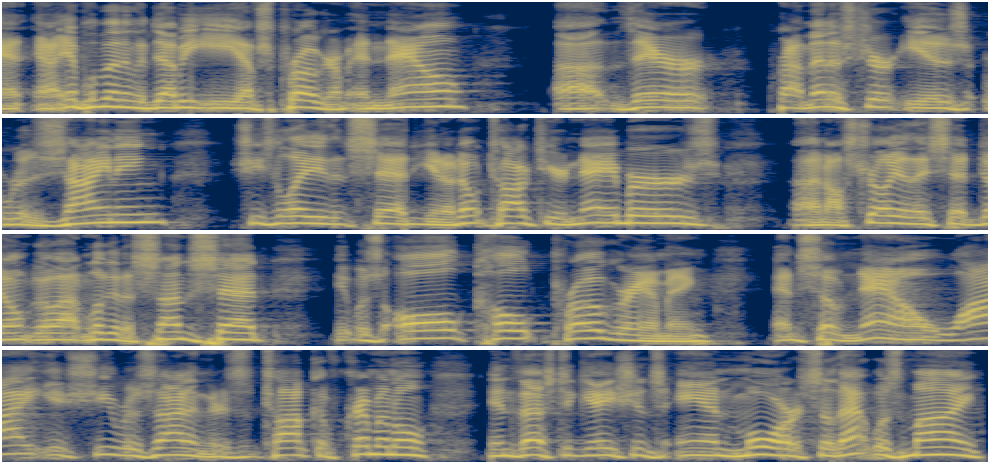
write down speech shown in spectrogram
at, uh, implementing the WEF's program. And now uh, their prime minister is resigning. She's the lady that said, you know, don't talk to your neighbors. Uh, in Australia, they said, don't go out and look at a sunset. It was all cult programming. And so now, why is she resigning? There's a talk of criminal investigations and more. So that was my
